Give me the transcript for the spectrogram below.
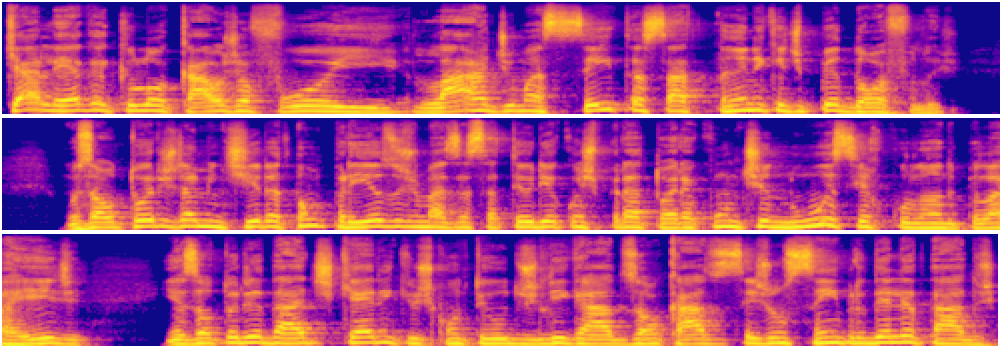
que alega que o local já foi lar de uma seita satânica de pedófilos. Os autores da mentira estão presos, mas essa teoria conspiratória continua circulando pela rede e as autoridades querem que os conteúdos ligados ao caso sejam sempre deletados.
